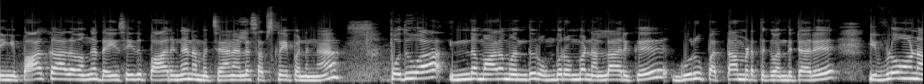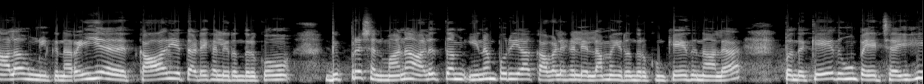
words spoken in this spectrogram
நீங்கள் பார்க்காதவங்க தயவுசெய்து பாருங்கள் நம்ம சேனலை சப்ஸ்கிரைப் பண்ணுங்கள் பொதுவாக இந்த மாதம் வந்து ரொம்ப ரொம்ப நல்லா இருக்குது குரு பத்தாம் இடத்துக்கு வந்துட்டார். இவ்வளோ நாளாக உங்களுக்கு நிறைய காரிய தடைகள் இருந்திருக்கும். டிப்ரெஷன் மன அழுத்தம் இனம் புரியா கவலைகள் எல்லாமே இருந்திருக்கும் கேதுனால். இப்போ இந்த கேதுவும் பயிற்சியாகி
